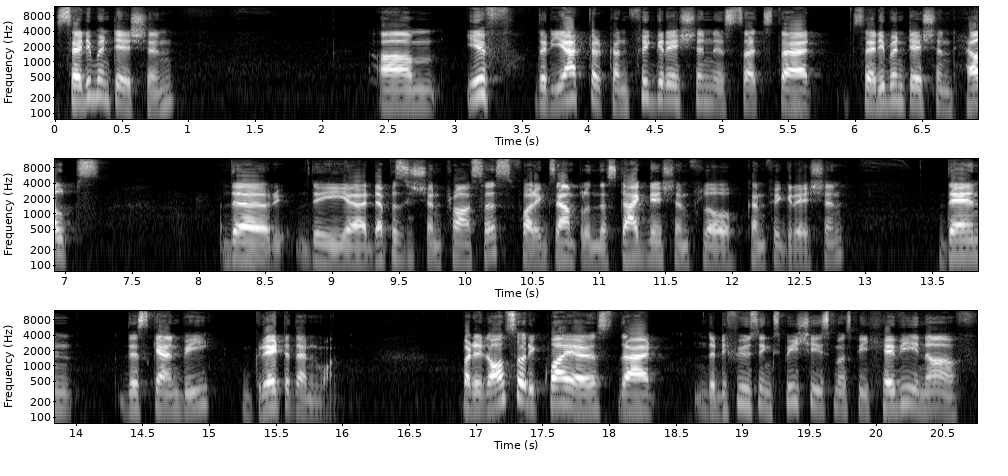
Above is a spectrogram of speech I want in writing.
sedimentation, um, if the reactor configuration is such that sedimentation helps the, the uh, deposition process for example, in the stagnation flow configuration then this can be greater than 1. But it also requires that the diffusing species must be heavy enough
